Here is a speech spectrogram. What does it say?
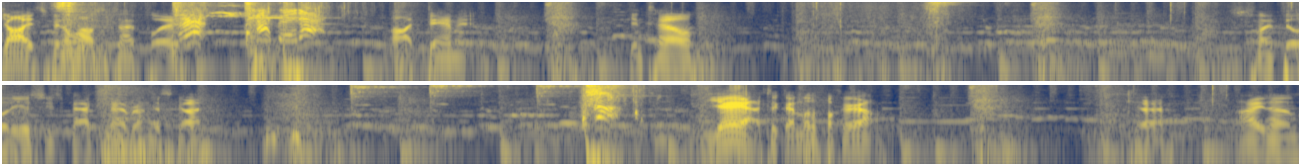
God, it's been a while since I've played. Eye for an eye. Ah, damn it. You can tell. It's just my ability issues backstabber on this guy. Yeah, I took that motherfucker out. Okay. Item.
